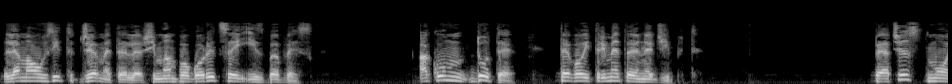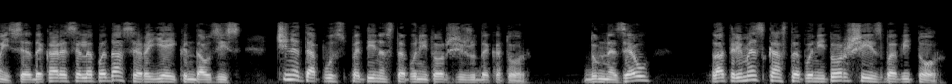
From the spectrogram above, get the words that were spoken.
Le-am auzit gemetele și m-am pogorât să-i izbăvesc. Acum, du-te, te voi trimite în Egipt. Pe acest Moise, de care se lepădaseră ei când au zis, Cine te-a pus pe tine stăpânitor și judecător? Dumnezeu l-a trimis ca stăpânitor și izbăvitor,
